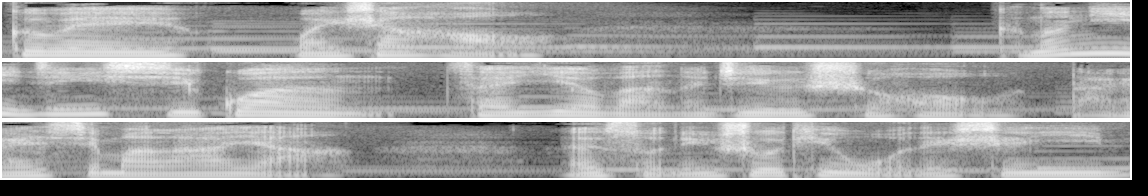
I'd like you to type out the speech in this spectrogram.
各位晚上好，可能你已经习惯在夜晚的这个时候打开喜马拉雅来锁定收听我的声音，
